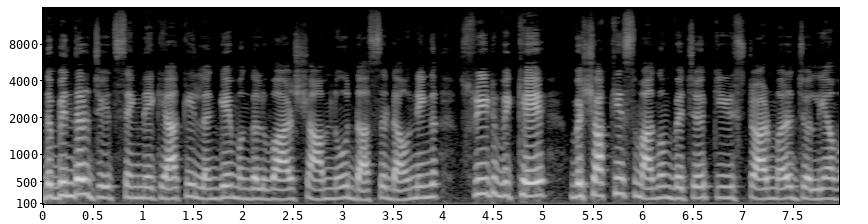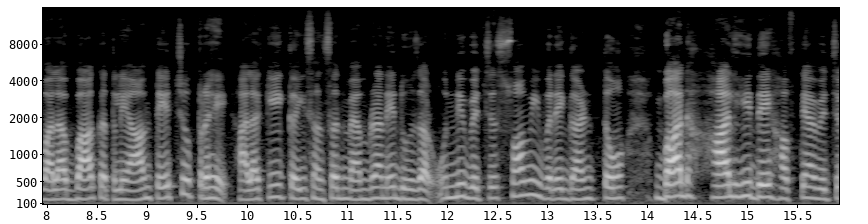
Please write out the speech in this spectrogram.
ਦਬਿੰਦਰਜੀਤ ਸਿੰਘ ਨੇ ਕਿਹਾ ਕਿ ਲੰਗੇ ਮੰਗਲਵਾਰ ਸ਼ਾਮ ਨੂੰ 10 ਡਾਊਨਿੰਗ ਸਟਰੀਟ ਵਿਖੇ ਵਿਸਾਖੀ ਸਮਾਗਮ ਵਿੱਚ ਕੀਰ ਸਟਾਰਮਰ ਜਲਿਆਂਵਾਲਾ ਬਾਗ ਕਤਲੇਆਮ ਤੇ ਚੁੱਪ ਰਹੇ। ਹਾਲਾਂਕਿ ਕਈ ਸੰਸਦ ਮੈਂਬਰਾਂ ਨੇ 2019 ਵਿੱਚ 100ਵੀਂ ਵਰ੍ਹੇਗੰਢ ਤੋਂ ਬਾਅਦ ਹਾਲ ਹੀ ਦੇ ਹਫ਼ਤਿਆਂ ਵਿੱਚ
